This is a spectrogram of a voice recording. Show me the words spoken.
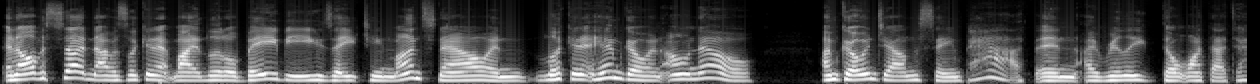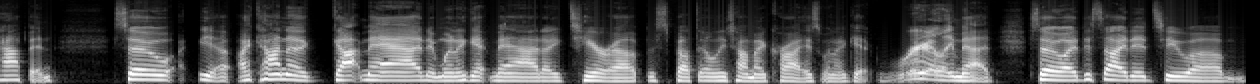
And all of a sudden, I was looking at my little baby who's 18 months now and looking at him going, oh no, I'm going down the same path. And I really don't want that to happen. So, yeah, I kind of got mad. And when I get mad, I tear up. It's about the only time I cry is when I get really mad. So I decided to um,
